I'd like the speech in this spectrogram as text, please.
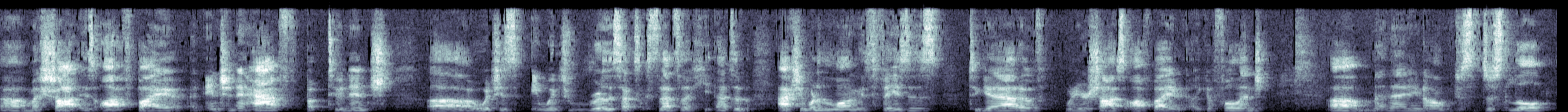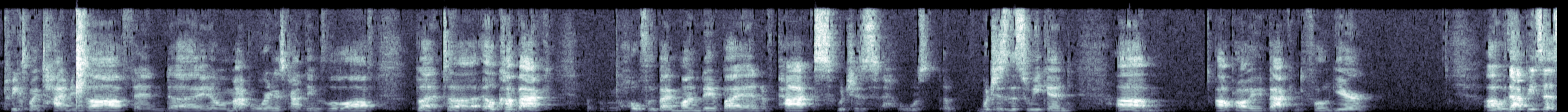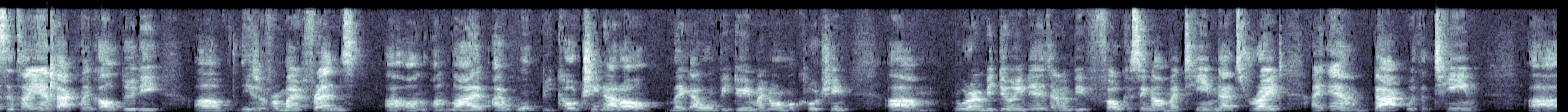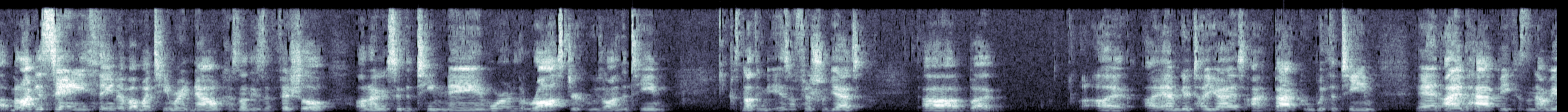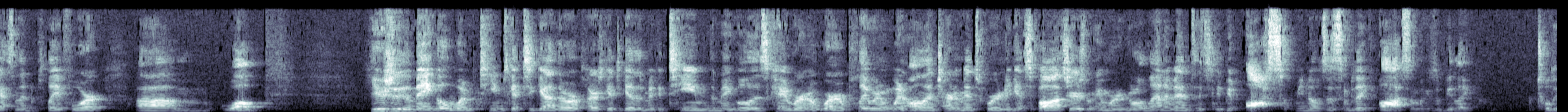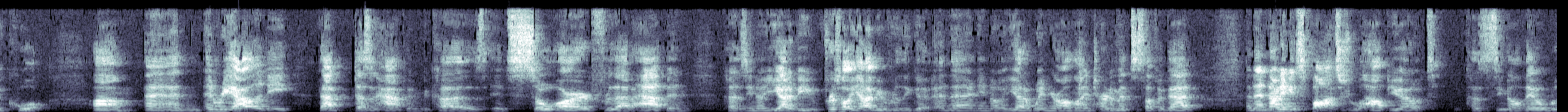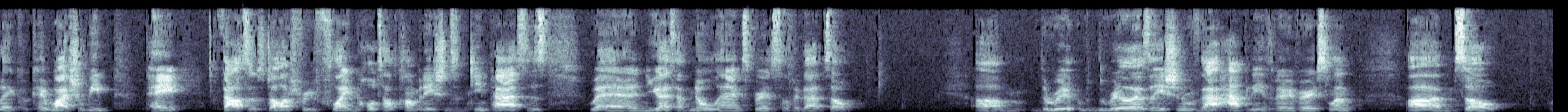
Uh, my shot is off by an inch and a half, but to an inch, uh, which is which really sucks because that's a that's a, actually one of the longest phases to get out of when your shot's off by like a full inch. Um, and then you know just just little tweaks my timing's off and uh, you know map awareness kind of thing's a little off, but uh, it'll come back hopefully by Monday by end of PAX, which is which is this weekend. Um, I'll probably be back into full gear. Uh, with that being said, since I am back playing Call of Duty, um, these are from my friends uh, on, on live. I won't be coaching at all. Like, I won't be doing my normal coaching. Um, what I'm going to be doing is I'm going to be focusing on my team. That's right. I am back with a team. Uh, I'm not going to say anything about my team right now because nothing's official. I'm not going to say the team name or the roster who's on the team because nothing is official yet. Uh, but I, I am going to tell you guys I'm back with the team, and I am happy because now we got something to play for. Um, well, usually the main goal when teams get together or players get together to make a team, the main goal is, okay, we're, we're going to play, we're going to win online tournaments, we're going to get sponsors, and we're going to go to LAN events. It's going to be awesome, you know, it's going to be like awesome, because it'll be like totally cool. Um, and in reality, that doesn't happen because it's so hard for that to happen because, you know, you got to be, first of all, you got to be really good. And then, you know, you got to win your online tournaments and stuff like that. And then not even sponsors will help you out. Because, you know, they will be like, okay, why should we pay thousands of dollars for your flight and hotel accommodations and team passes when you guys have no LAN experience stuff like that. So, um, the, re the realization of that happening is very, very slim. Um, so,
